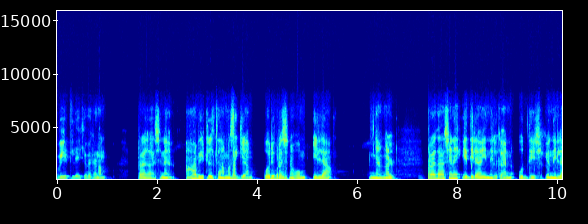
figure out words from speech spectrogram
വീട്ടിലേക്ക് വരണം. പ്രകാശന് ആ വീട്ടിൽ താമസിക്കാം. ഒരു പ്രശ്നവും ഇല്ല. ഞങ്ങൾ പ്രകാശന് എതിരായി നിൽക്കാൻ ഉദ്ദേശിക്കുന്നില്ല.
